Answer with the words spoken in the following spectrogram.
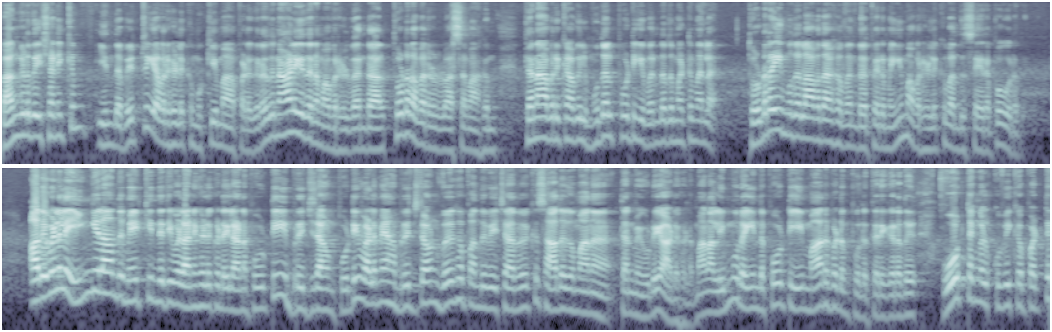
பங்களாதேஷ் அணிக்கும் இந்த வெற்றி அவர்களுக்கு முக்கியமாகப்படுகிறது. நாளைய தினம் அவர்கள் வென்றால் தொடர் அவர்கள் வசமாகும் தென்னாப்பிரிக்காவில் முதல் போட்டியை வென்றது மட்டுமல்ல தொடரை முதலாவதாக வென்ற பெருமையும் அவர்களுக்கு வந்து சேரப்போகிறது. அதேவேளையில் இங்கிலாந்து மேற்கிந்திய தீவு அணிகளுக்கு இடையிலான போட்டி பிரிட்ஜ் டவுன் போட்டி. வலிமையாக பிரிட்ஜ் டவுன் வேக பந்து வீச்சாளருக்கு சாதகமான தன்மையுடைய ஆடுகளும். ஆனால் இம்முறை இந்த போட்டி மாறுபடும் போல தெரிகிறது. ஓட்டங்கள் குவிக்கப்பட்டு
